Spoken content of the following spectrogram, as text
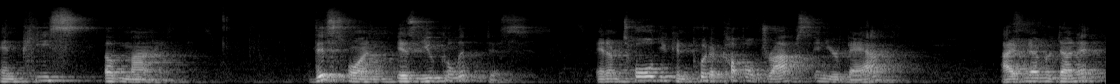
and peace of mind. This one is eucalyptus. And I'm told you can put a couple drops in your bath. I've never done it.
